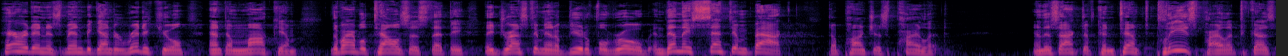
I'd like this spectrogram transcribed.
Herod and his men began to ridicule and to mock him. The Bible tells us that they, they dressed him in a beautiful robe and then they sent him back to Pontius Pilate. And this act of contempt pleased Pilate because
